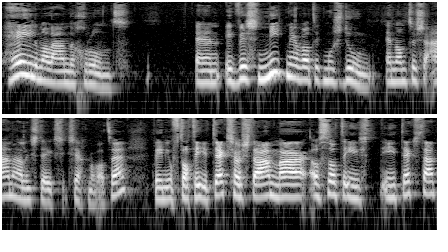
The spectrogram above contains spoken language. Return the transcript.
helemaal aan de grond. En ik wist niet meer wat ik moest doen. En dan tussen aanhalingstekens, ik zeg maar wat hè. Ik weet niet of dat in je tekst zou staan, maar als dat in je, in je tekst staat,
